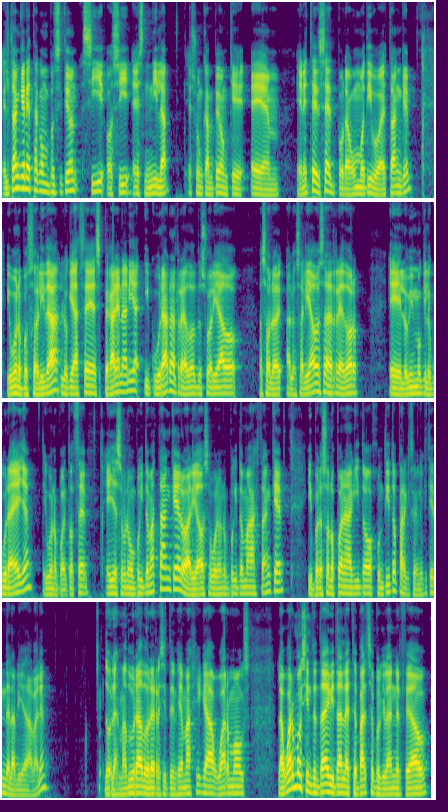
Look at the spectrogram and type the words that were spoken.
El tanque en esta composición sí o sí es Nila. Es un campeón que... Em, en este set, por algún motivo, es tanque. Y bueno, pues su habilidad lo que hace es pegar en área y curar alrededor de su aliado, o sea, a los aliados alrededor, eh, lo mismo que le cura a ella. Y bueno, pues entonces ella se vuelve un poquito más tanque, los aliados se vuelven un poquito más tanque. Y por eso los ponen aquí todos juntitos para que se beneficien de la habilidad, ¿vale? Doble armadura, doble resistencia mágica, Warmox. La Warmox intentaba evitarle este parche porque la han nerfeado.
